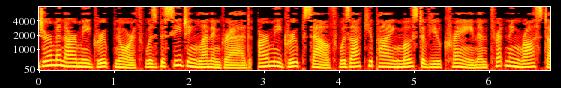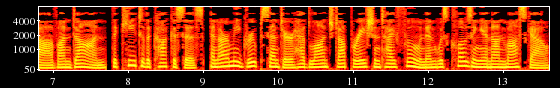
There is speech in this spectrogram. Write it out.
German Army Group North was besieging Leningrad, Army Group South was occupying most of Ukraine and threatening Rostov-on-Don, the key to the Caucasus, and Army Group Center had launched Operation Typhoon and was closing in on Moscow.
